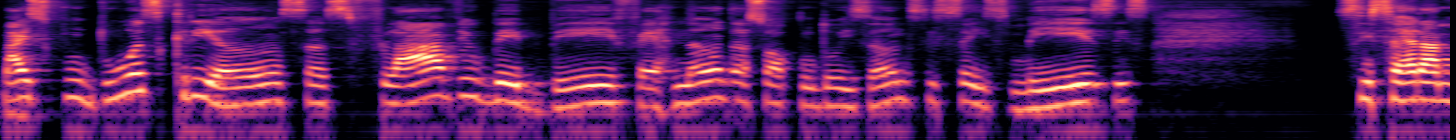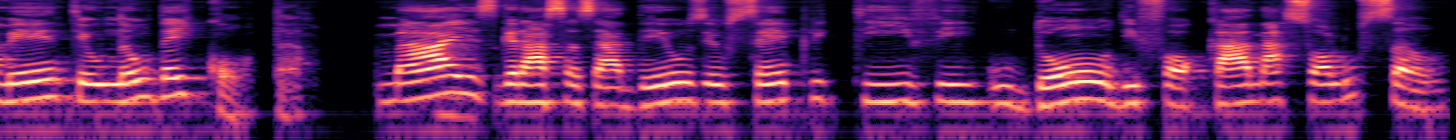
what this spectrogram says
mas com duas crianças, Flávio bebê, Fernanda só com dois anos e seis meses. Sinceramente, eu não dei conta. Mas, graças a Deus, eu sempre tive o dom de focar na solução.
